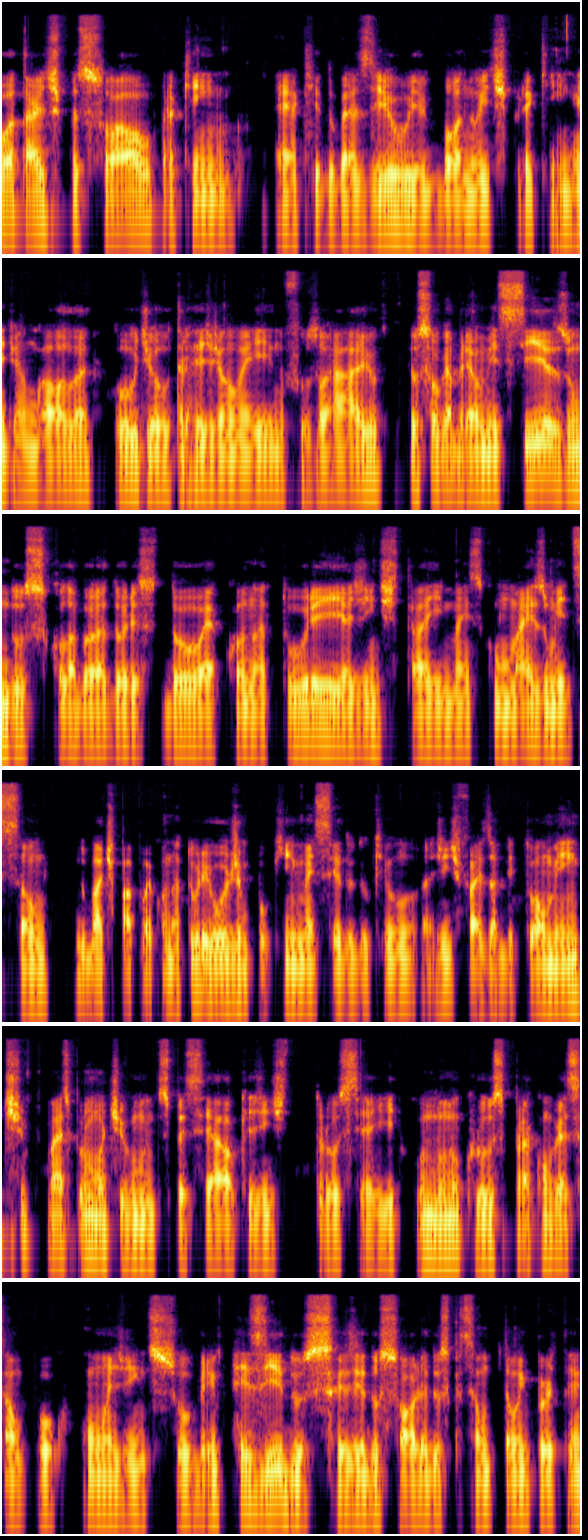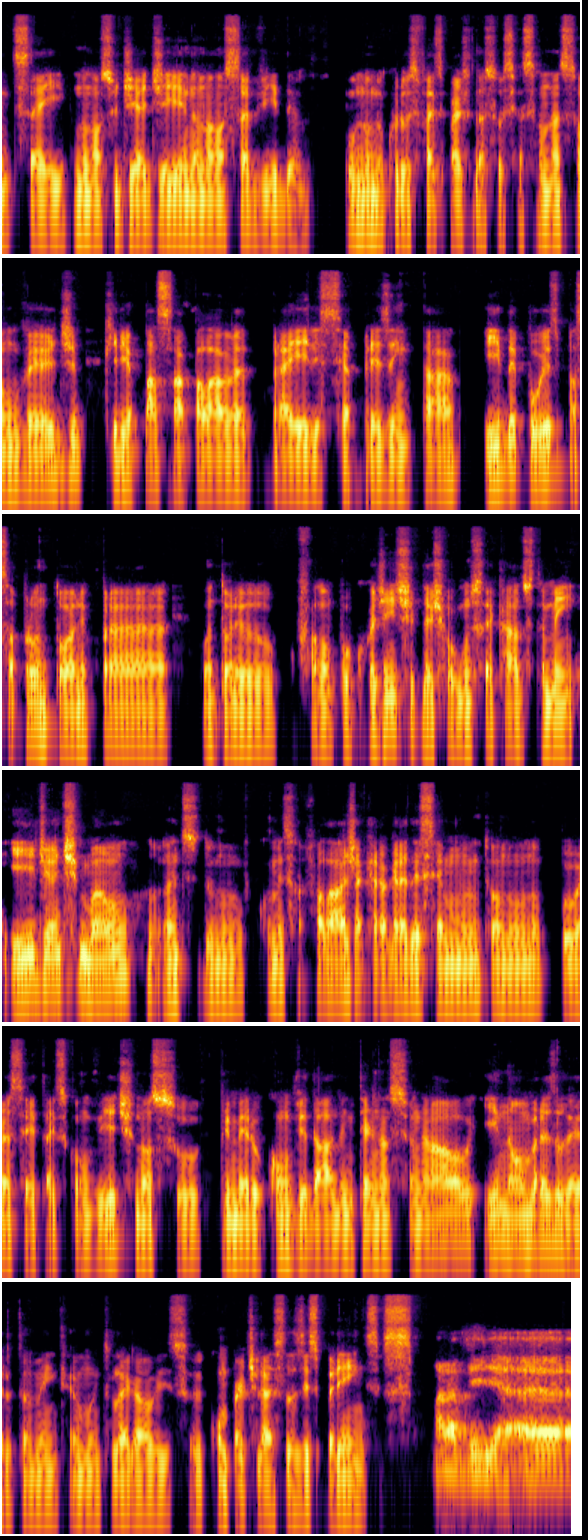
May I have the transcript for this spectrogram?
Boa tarde, pessoal, para quem é aqui do Brasil e boa noite para quem é de Angola ou de outra região aí no fuso horário. Eu sou Gabriel Messias, um dos colaboradores do Econatura e a gente está aí mais com mais uma edição do Bate-Papo Econatura e hoje um pouquinho mais cedo do que a gente faz habitualmente, mas por um motivo muito especial que a gente trouxe aí o Nuno Cruz para conversar um pouco com a gente sobre resíduos, resíduos sólidos que são tão importantes aí no nosso dia a dia e na nossa vida. O Nuno Cruz faz parte da Associação Nação Verde. Queria passar a palavra para ele se apresentar e depois passar para o Antônio para o Antônio falar um pouco com a gente, deixar alguns recados também. E de antemão, antes do Nuno começar a falar, já quero agradecer muito ao Nuno por aceitar esse convite, nosso primeiro convidado internacional e não brasileiro também, que é muito legal isso, compartilhar essas experiências. Maravilha.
